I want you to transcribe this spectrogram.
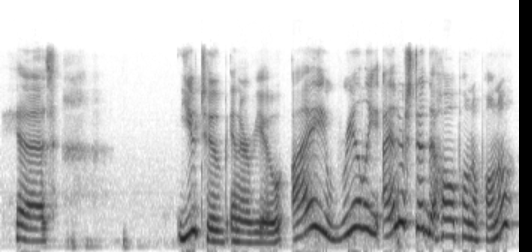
his YouTube interview, I really I understood that Ho'oponopono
